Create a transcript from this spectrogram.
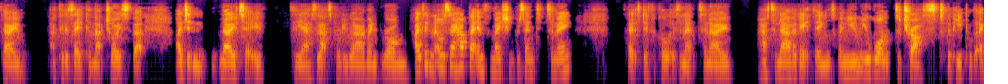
So I could have taken that choice, but I didn't know to. So yeah, so that's probably where I went wrong. I didn't also have that information presented to me. So it's difficult, isn't it, to know how to navigate things when you you want to trust the people that are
